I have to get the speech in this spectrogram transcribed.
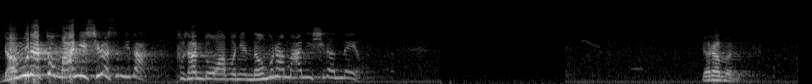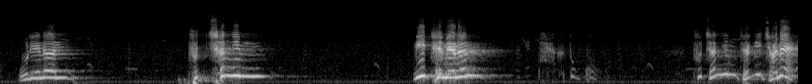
너무나 또 많이 실었습니다. 부산도 와보니 너무나 많이 실었네요. 여러분, 우리는 부처님이 되면은 말도 없고 부처님 되기 전에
